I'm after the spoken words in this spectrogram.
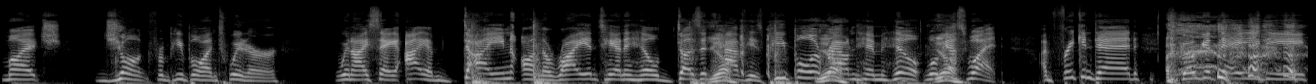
much junk from people on Twitter when I say I am dying on the Ryan Tannehill doesn't Yeah. have his people Yeah. around him hill. Well, Yeah. guess what? I'm freaking dead. Go get the AED.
